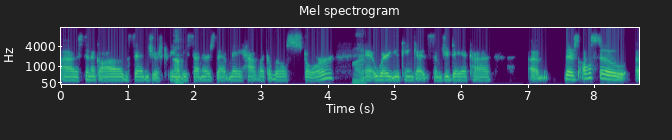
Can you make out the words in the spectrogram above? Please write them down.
uh, synagogues and Jewish community yeah. centers that may have like a little store right. Eh, where you can get some Judaica. Um, there's also a,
